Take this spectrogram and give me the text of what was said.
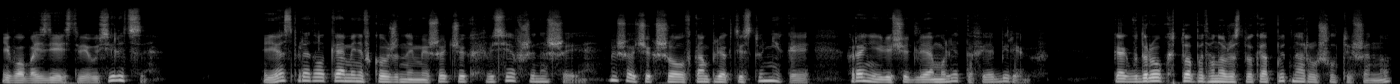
Его воздействие усилится? — я спрятал камень в кожаный мешочек, висевший на шее. Мешочек шел в комплекте с туникой, хранилище для амулетов и оберегов. Как вдруг топот множества копыт нарушил тишину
